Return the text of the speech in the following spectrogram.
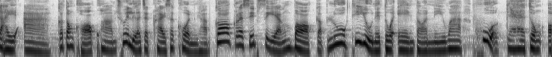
ไกอาก็ต้องขอความช่วยเหลือจากใครสักคนครับ ก็กระซิบเสียงบอกกับลูกที่อยู่ในตัวเองตอนนี้ว่า พวกแกจงอ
